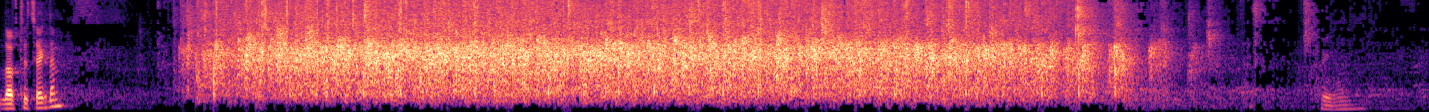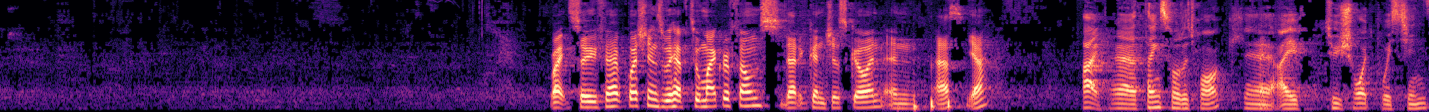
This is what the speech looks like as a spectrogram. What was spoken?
love to take them. Right, so if you have questions, we have two microphones that you can just go in and ask. Yeah? Hi, uh, thanks for the talk. Uh, I have two short questions.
